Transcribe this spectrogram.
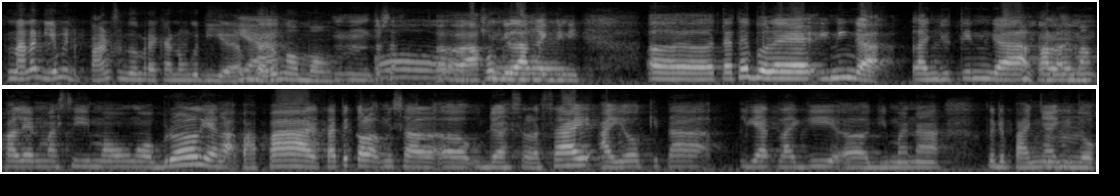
Nana diem di depan sebelum mereka nunggu diem Ya. baru ngomong. Mm-mm, terus Oh, eh, aku bilang kayak gini. eh teteh boleh ini nggak lanjutin nggak kalau emang kalian masih mau ngobrol ya nggak apa-apa tapi kalau misal eh, udah selesai ayo kita lihat lagi eh, gimana ke depannya gitu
